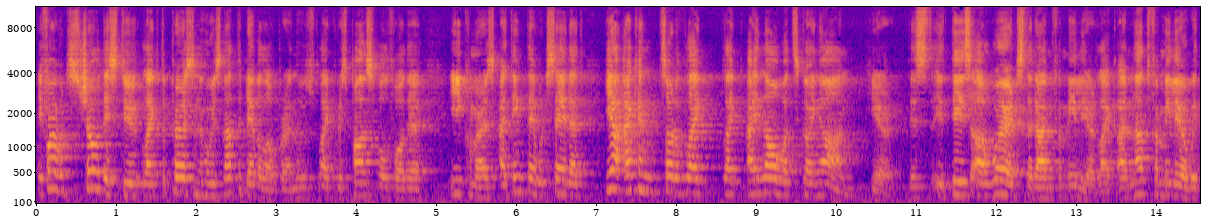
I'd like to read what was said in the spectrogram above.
if I would show this to like the person who is not the developer and who's like responsible for the e-commerce, I think they would say that, yeah, I can sort of like, like I know what's going on here. This, it, these are words that I'm familiar. Like I'm not familiar with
